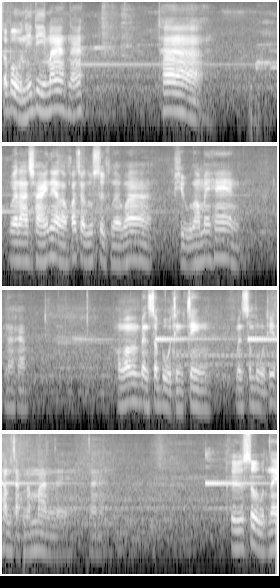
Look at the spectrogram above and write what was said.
สบู่นี้ดีมากนะ ถ้าเวลาใช้เนี่ย เราก็จะรู้สึกเลยว่าผิวเราไม่แห้งนะครับ เพราะว่ามันเป็นสบู่จริงๆ เป็นสบู่ที่ทำจากน้ำมันเลย คือสูตรใน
